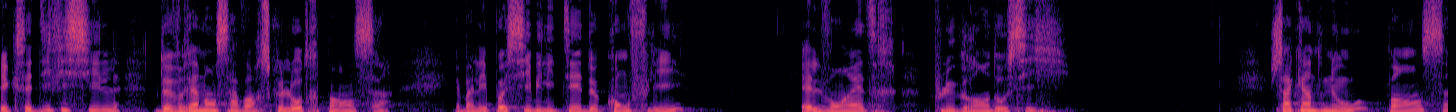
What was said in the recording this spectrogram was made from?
et que c'est difficile de vraiment savoir ce que l'autre pense, eh bien les possibilités de conflit, elles vont être plus grandes aussi. Chacun de nous pense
